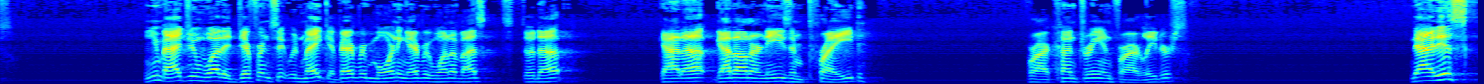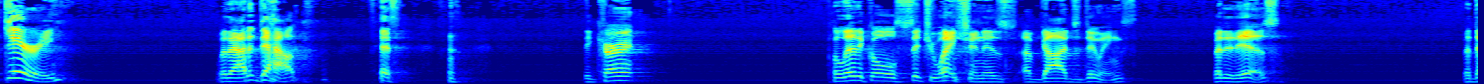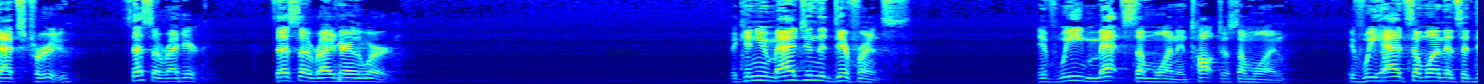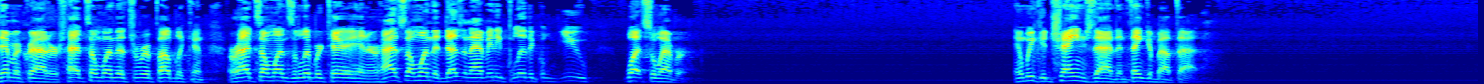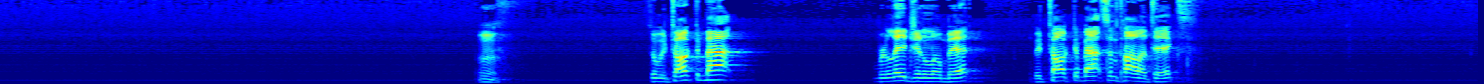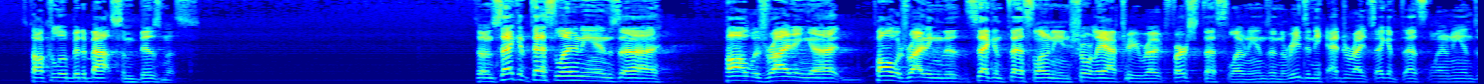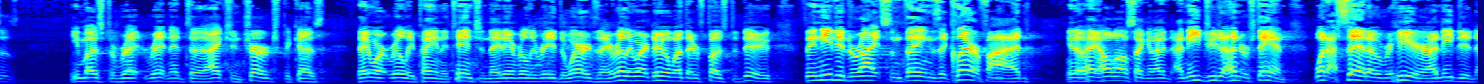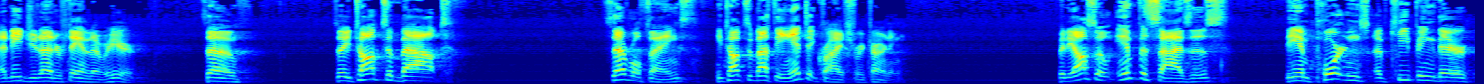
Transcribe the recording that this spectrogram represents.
Can you imagine what a difference it would make if every morning every one of us stood up, got up, got on our knees, and prayed for our country and for our leaders? Now, it is scary, without a doubt, that the current political situation is of God's doings, but it is. but that's true. It says so right here. It says so right here in the Word. But can you imagine the difference if we met someone and talked to someone? If we had someone that's a Democrat or had someone that's a Republican or had someone that's a Libertarian or had someone that doesn't have any political view whatsoever. And we could change that and think about that. Mm. So we talked about religion a little bit. We've talked about some politics. Let's talk a little bit about some business. So in Second Thessalonians, uh, Paul was writing. Uh, Paul was writing the Second Thessalonians shortly after he wrote First Thessalonians, and the reason he had to write Second Thessalonians is he must have written it to Action Church because they weren't really paying attention. They didn't really read the words. They really weren't doing what they were supposed to do. So he needed to write some things that clarified, you know, hey, hold on a second. I, I need you to understand what I said over here. I need, to, I need you to understand it over here. So, so he talks about several things. He talks about the Antichrist returning. But he also emphasizes the importance of keeping their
